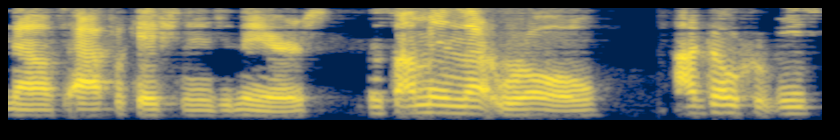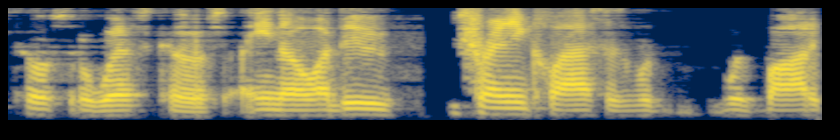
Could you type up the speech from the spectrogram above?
Now it's application engineers. Since I'm in that role, I go from East Coast to the West Coast. You know, I do training classes with, with body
